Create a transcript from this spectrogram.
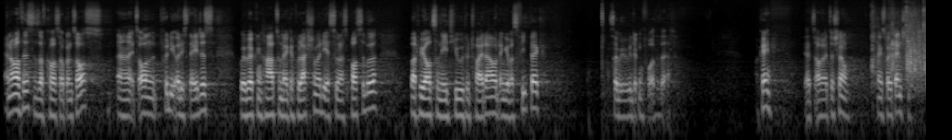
And all of this is, of course, open source. Uh, it's all in pretty early stages. We're working hard to make it production ready as soon as possible, but we also need you to try it out and give us feedback. So we're really looking forward to that. Okay, that's all I had to show. Thanks for your attention.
